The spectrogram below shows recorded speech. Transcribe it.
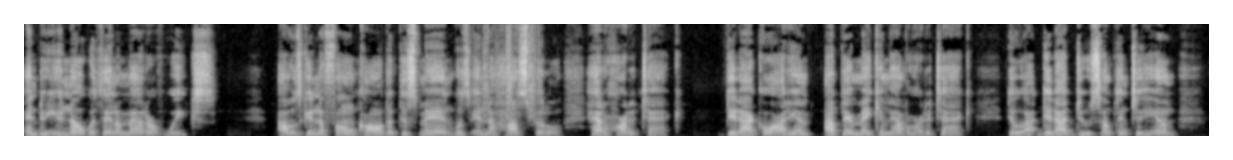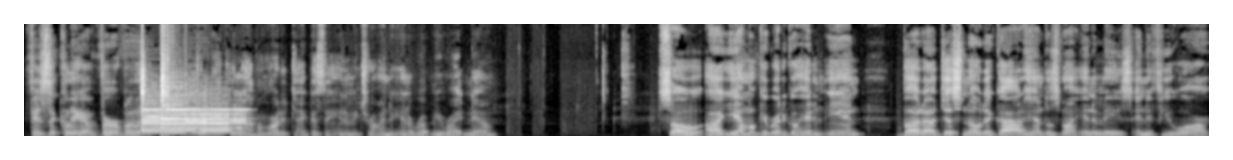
And do you know within a matter of weeks, I was getting a phone call that this man was in the hospital, had a heart attack. Did I go out him out there make him have a heart attack? Do I did I do something to him physically or verbally to make him have a heart attack? That's the enemy trying to interrupt me right now. So uh, yeah, I'm gonna get ready to go ahead and end. But uh, just know that God handles my enemies, and if you are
